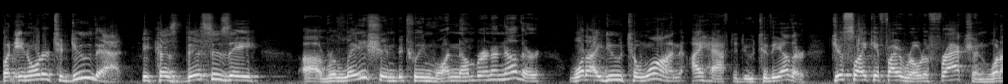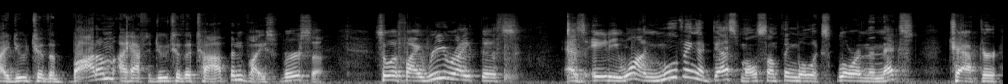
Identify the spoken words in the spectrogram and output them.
But in order to do that, because this is a uh, relation between one number and another, what I do to one, I have to do to the other. Just like if I wrote a fraction. What I do to the bottom, I have to do to the top, and vice versa. So if I rewrite this as 81, moving a decimal, something we'll explore in the next chapter,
